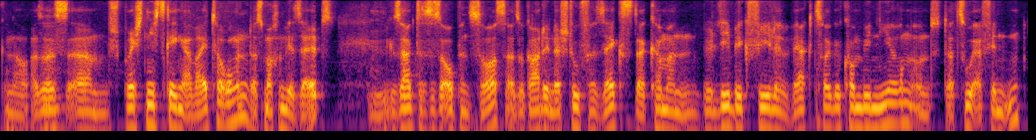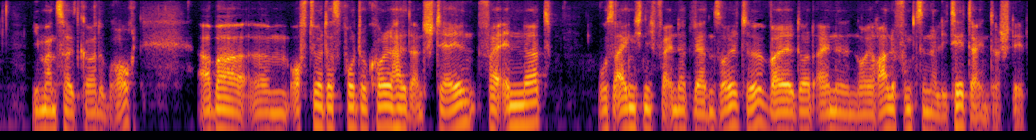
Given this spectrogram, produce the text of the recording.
Genau, also mhm. es ähm, spricht nichts gegen Erweiterungen, das machen wir selbst. Mhm. Wie gesagt, das ist Open Source, also gerade in der Stufe 6, da kann man beliebig viele Werkzeuge kombinieren und dazu erfinden, wie man es halt gerade braucht. Aber ähm, oft wird das Protokoll halt an Stellen verändert, wo es eigentlich nicht verändert werden sollte, weil dort eine neurale Funktionalität dahinter steht.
